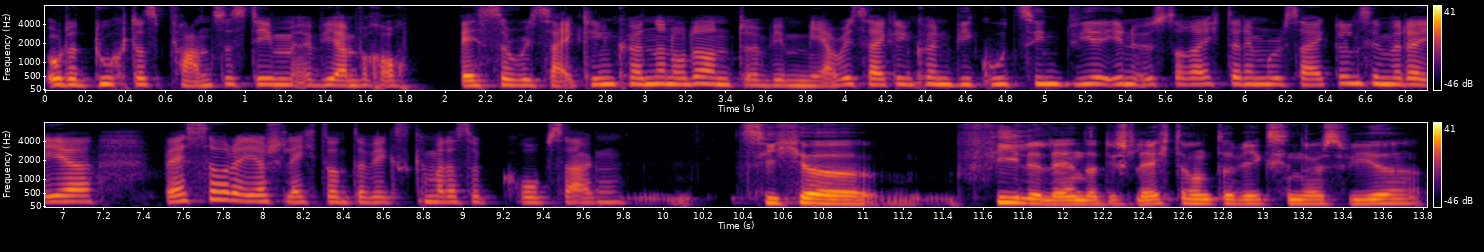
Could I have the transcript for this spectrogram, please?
oder durch das Pfandsystem wir einfach auch besser recyceln können, oder? Und wir mehr recyceln können. Wie gut sind wir in Österreich dann im Recyceln? Sind wir da eher besser oder eher schlechter unterwegs? Kann man das so grob sagen? Sicher viele Länder, die schlechter unterwegs sind als wir.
